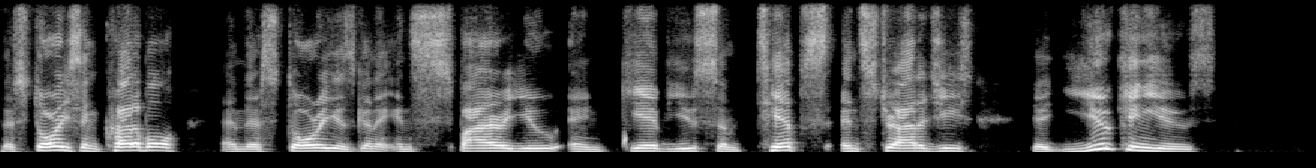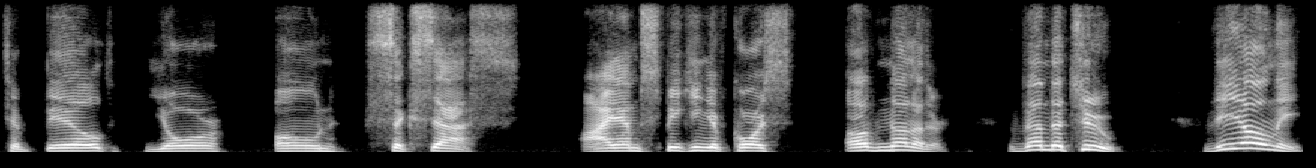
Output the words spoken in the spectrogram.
their story is incredible, and their story is going to inspire you and give you some tips and strategies that you can use to build your own success. I am speaking, of course, of none other than the two the only,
